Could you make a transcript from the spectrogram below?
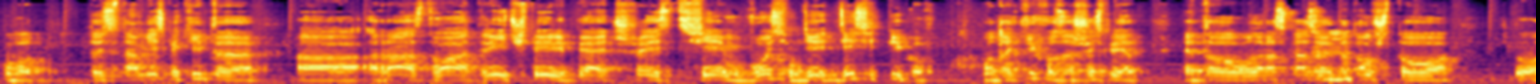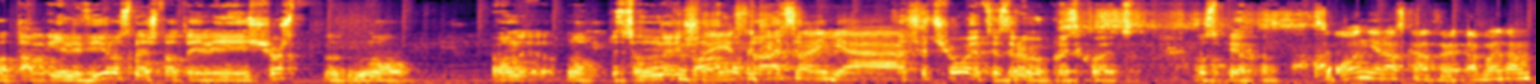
Вот. То есть там есть какие-то э, раз, два, три, четыре, пять, шесть, семь, восемь, десять пиков. Вот таких вот за шесть лет. Это он рассказывает mm-hmm. о том, что вот, там или вирусное что-то, или еще что-то, ну, он, ну, то есть он на рекламу Слушай, если тратил, честно, я... за счет чего эти взрывы происходят успеха? Он не рассказывает об этом.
